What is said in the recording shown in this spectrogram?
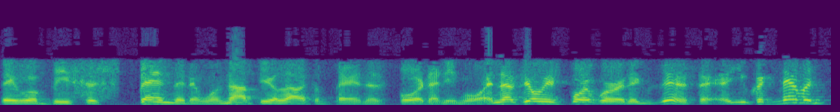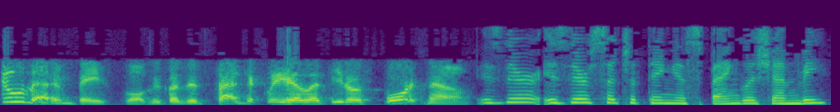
they will be suspended and will not be allowed to play in the sport anymore. And that's the only sport where it exists. You could never do that in baseball because it's practically a Latino sport now. Is there is there such a thing as Spanglish envy?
